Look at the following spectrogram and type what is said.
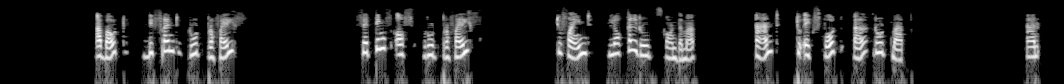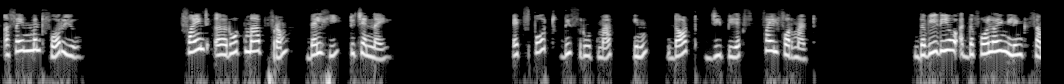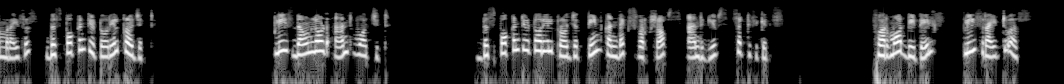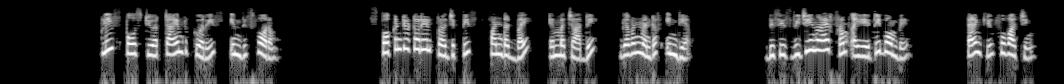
about different route profiles, settings of route profiles, to find local routes on the map, and to export a route map. An assignment for you. Find a route map from Delhi to Chennai. Export this route map in .gpx file format. The video at the following link summarizes the spoken tutorial project. Please download and watch it. The Spoken Tutorial project team conducts workshops and gives certificates. For more details, please write to us. Please post your timed queries in this forum. Spoken Tutorial project is funded by MHRD, Government of India. This is Vijay Nair from IIT Bombay. Thank you for watching.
